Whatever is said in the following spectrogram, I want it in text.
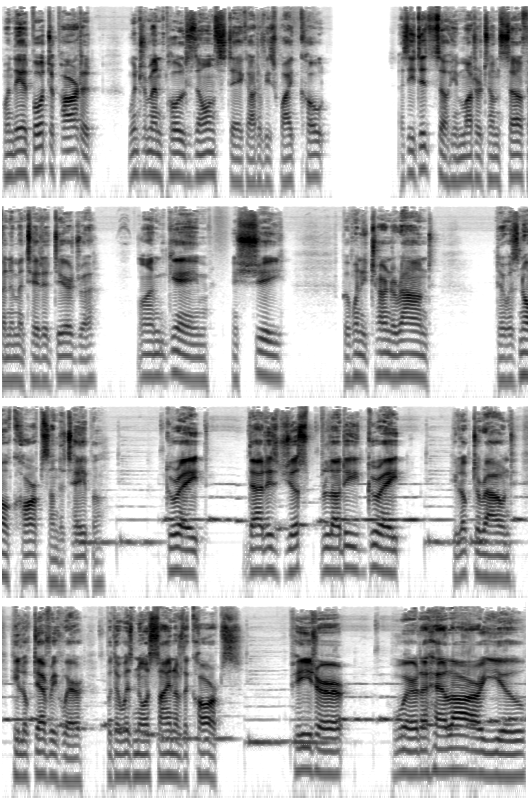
When they had both departed, Winterman pulled his own stake out of his white coat. As he did so, he muttered to himself and imitated Deirdra. I'm game, is she? But when he turned around, there was no corpse on the table. Great. That is just bloody great. He looked around, he looked everywhere, but there was no sign of the corpse. Peter, Where the hell are you?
